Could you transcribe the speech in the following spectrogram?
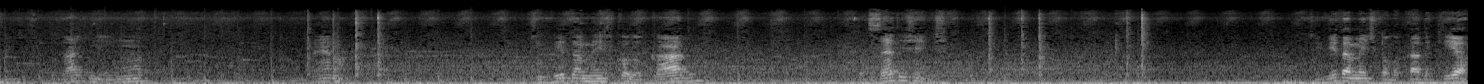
Sem dificuldade nenhuma. Tá vendo? Devidamente colocado. Tá certo, gente? Devidamente colocado aqui, ó.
